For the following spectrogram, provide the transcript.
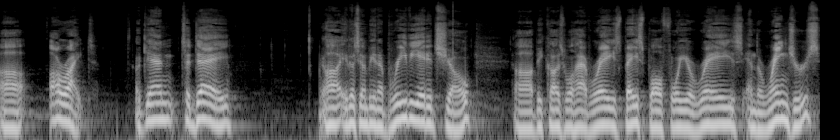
Uh, all right, again today uh, it is going to be an abbreviated show because we'll have Rays baseball for you, Rays and the Rangers,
